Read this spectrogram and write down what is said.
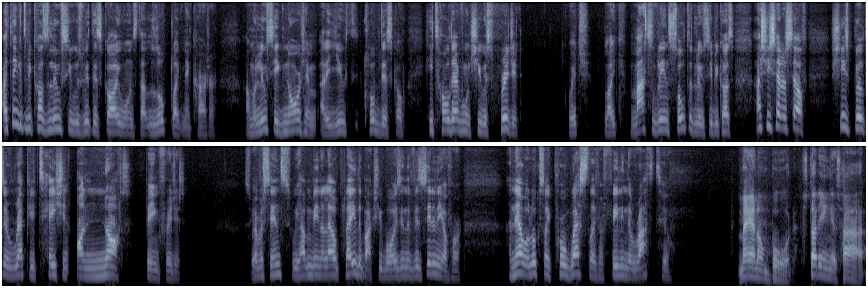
I think it's because Lucy was with this guy once that looked like Nick Carter, and when Lucy ignored him at a youth club disco, he told everyone she was frigid, which, like, massively insulted Lucy because, as she said herself, she's built a reputation on not being frigid. So ever since, we haven't been allowed to play the Backstreet Boys in the vicinity of her. And now it looks like poor Westlife are feeling the wrath too. Man on board. Studying is hard.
